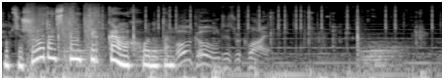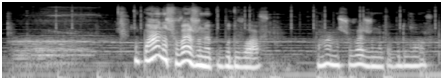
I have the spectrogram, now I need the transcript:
Хлопці, що ви там з тими кірками ходите? Ну, погано, що вежу не побудував. Погано, що вежу не побудував.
